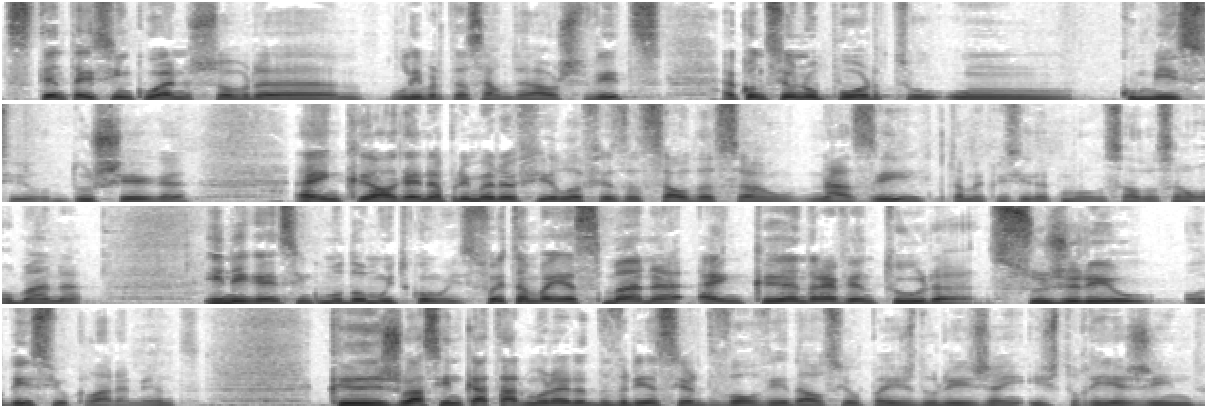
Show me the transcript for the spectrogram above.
75 anos sobre a libertação de Auschwitz, aconteceu no Porto um comício do Chega, em que alguém na primeira fila fez a saudação nazi, também conhecida como saudação romana, e ninguém se incomodou muito com isso. Foi também a semana em que André Ventura sugeriu, ou disse-o claramente, que Joacim Catar Moreira deveria ser devolvido ao seu país de origem, isto reagindo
